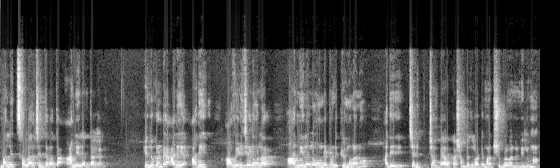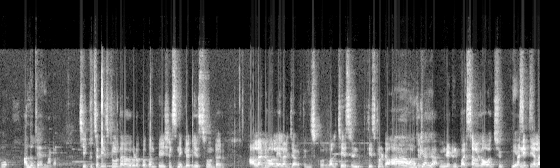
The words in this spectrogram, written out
మళ్ళీ చల్లార్చిన తర్వాత ఆ నీళ్ళని తాగాలి. ఎందుకంటే అది అది ఆ వేడి చేయడం వల్ల ఆ నీళ్ళలో ఉండేటువంటి క్రిములను అది చని చంపే అవకాశం ఉంటుంది కాబట్టి మనకు శుభ్రమైన నీళ్ళు మనకు అందుతాయి అన్నమాట. చికిత్స తీసుకున్న తర్వాత కూడా కొంతమంది పేషెంట్స్ నెగ్లెక్ట్ చేస్తూ ఉంటారు. అలాంటి వాళ్ళు ఎలాంటి జాగ్రత్తలు తీసుకోవాలి? వాళ్ళు చేసిన తీసుకునే ఆహారం ముఖ్యంగా. ఉండేటువంటి పరిసరాలు కావచ్చు అన్నిటిని ఎలా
